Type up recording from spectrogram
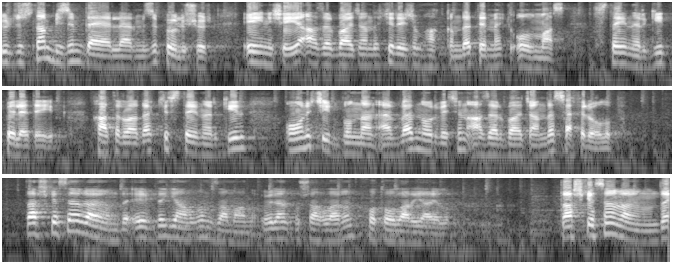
Gürcüstan bizim dəyərlərimizi bölüşür. Eyni şeyi Azərbaycandakı rejim haqqında demək olmaz. Steiner Gill belə deyib. Xatırladaq ki, Steiner Gill 13 il bundan əvvəl Norveçin Azərbaycanda səfiri olub. Daşkəsən rayonunda evdə yanğın zamanı ölən uşaqların fotoları yayılıb. Daşkəsən rayonunda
